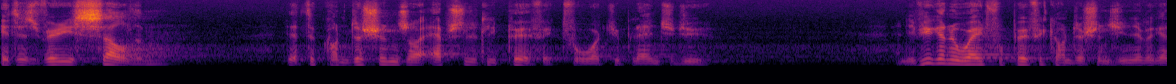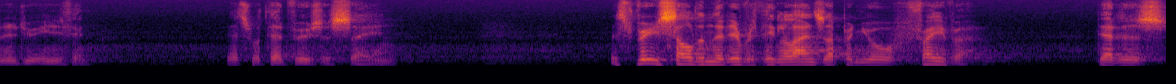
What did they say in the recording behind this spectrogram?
It is very seldom that the conditions are absolutely perfect for what you plan to do. And if you're going to wait for perfect conditions, you're never going to do anything. That's what that verse is saying. It's very seldom that everything lines up in your favor. That has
